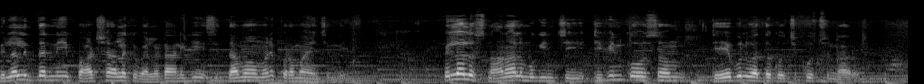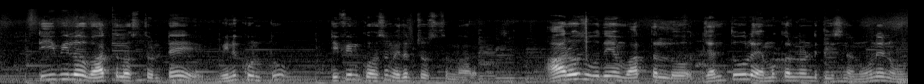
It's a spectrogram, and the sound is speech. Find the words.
పిల్లలిద్దరినీ పాఠశాలకు వెళ్ళడానికి సిద్ధమవమని పురమాయించింది. పిల్లలు స్నానాలు ముగించి టిఫిన్ కోసం టేబుల్ వద్దకు వచ్చి కూర్చున్నారు. టీవీలో వార్తలు వస్తుంటే వినుకుంటూ టిఫిన్ కోసం ఎదురు చూస్తున్నారు. ఆ రోజు ఉదయం వార్తల్లో జంతువుల ఎముకల నుండి తీసిన నూనెను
